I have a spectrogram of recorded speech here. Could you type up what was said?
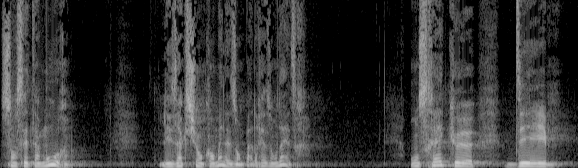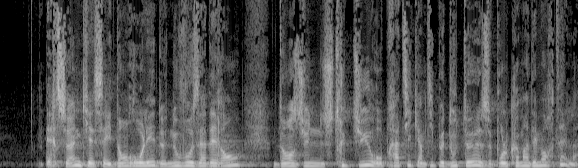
Sans cet amour, les actions qu'on mène, elles n'ont pas de raison d'être. On serait que des personnes qui essayent d'enrôler de nouveaux adhérents dans une structure aux pratiques un petit peu douteuses pour le commun des mortels.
